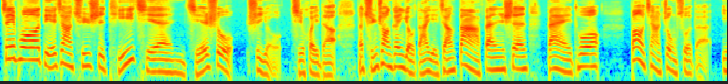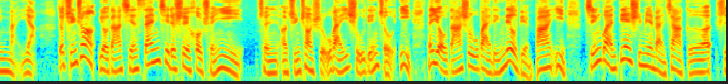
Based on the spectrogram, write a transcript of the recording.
这一波跌价趋势提前结束是有机会的。那群创跟友达也将大翻身，摆脱报价重挫的阴霾呀。这群创、友达前三季的税后纯益。群呃群创是五百一十五点九亿，那友达是五百零六点八亿。尽管电视面板价格是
